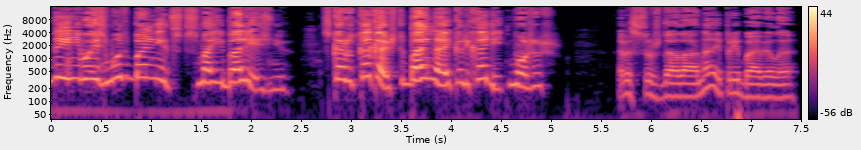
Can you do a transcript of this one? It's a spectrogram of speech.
Да и не возьмут в больницу с моей болезнью. Скажут, какая ж ты больная, коли ходить можешь. Рассуждала она и прибавила.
